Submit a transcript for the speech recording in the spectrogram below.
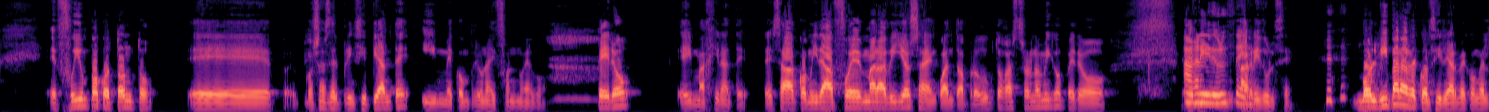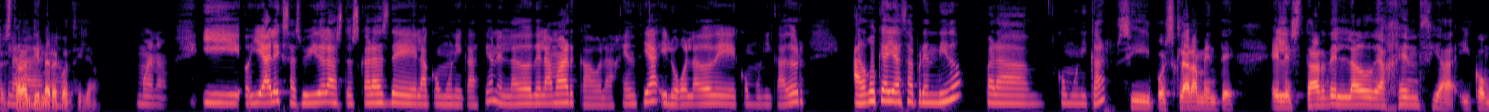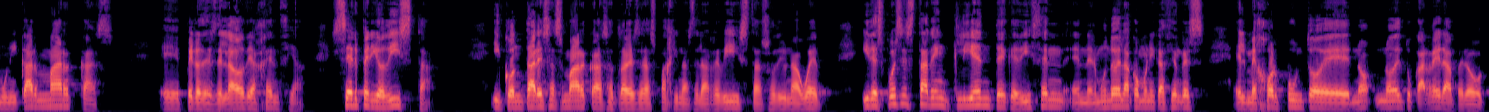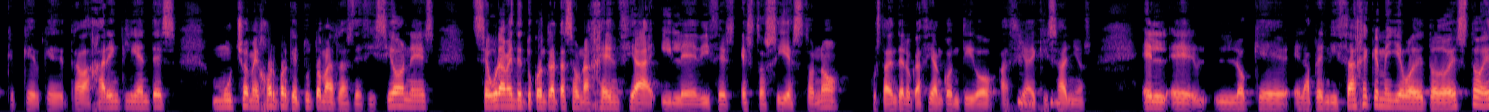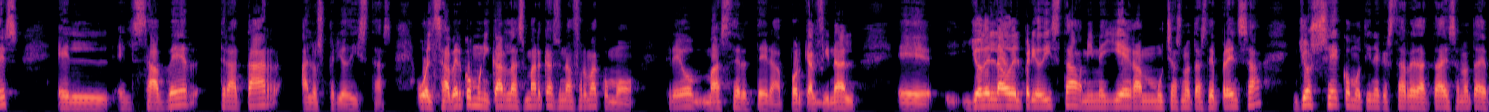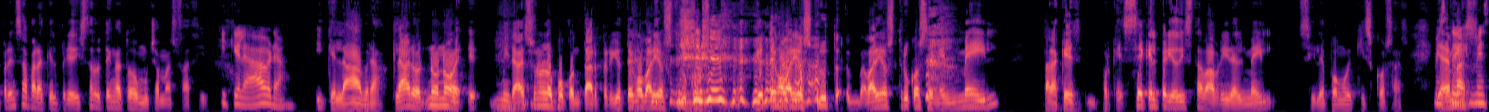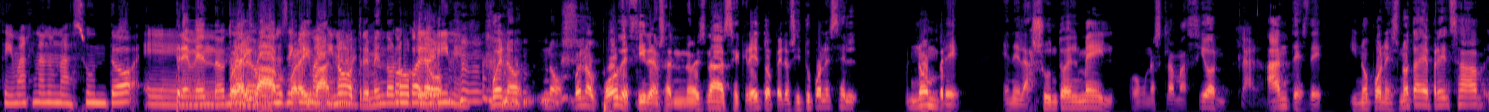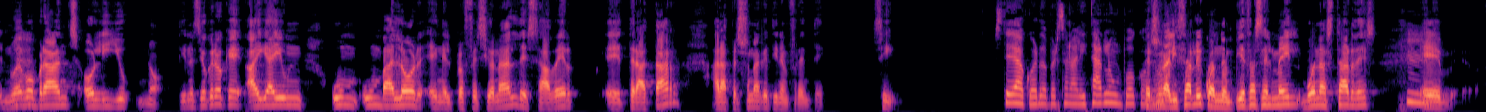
Eh, fui un poco tonto, eh, cosas del principiante y me compré un iPhone nuevo. Pero eh, imagínate, esa comida fue maravillosa en cuanto a producto gastronómico, pero eh, Agridulce. agridulce. Volví para reconciliarme con el restaurante y me he reconciliado. Bueno, y oye Alex, has vivido las dos caras de la comunicación, el lado de la marca o la agencia y luego el lado de comunicador. ¿Algo que hayas aprendido para comunicar? Sí, pues claramente. El estar del lado de agencia y comunicar marcas, eh, pero desde el lado de agencia, ser periodista y contar esas marcas a través de las páginas de las revistas o de una web, y después estar en cliente, que dicen en el mundo de la comunicación que es el mejor punto de, no, no de tu carrera, pero que, que, que trabajar en cliente es mucho mejor porque tú tomas las decisiones, seguramente tú contratas a una agencia y le dices esto sí, esto no, justamente lo que hacían contigo hacía X años. El, eh, lo que, el aprendizaje que me llevo de todo esto es el, el saber tratar a los periodistas o el saber comunicar las marcas de una forma como creo más certera, porque al final eh, yo del lado del periodista a mí me llegan muchas notas de prensa, yo sé cómo tiene que estar redactada esa nota de prensa para que el periodista lo tenga todo mucho más fácil Y que la abra. y que la abra. Claro, no, no, eh, mira, eso no lo puedo contar, pero yo tengo varios trucos yo tengo varios, varios trucos en el mail para que, porque sé que el periodista va a abrir el mail si le pongo X cosas. Me, y además, estoy, me estoy imaginando un asunto. eh, Tremendo, por ahí va, no sé por ahí va. No, tremendo Con no, pero bueno, no, bueno, puedo decir, o sea, no es nada secreto, pero si tú pones el nombre en el asunto del mail con una exclamación Claro. antes de y no pones nota de prensa, nuevo branch, only you. No. Tienes, yo creo que ahí hay un, un, un valor en el profesional de saber eh, tratar a la persona que tiene enfrente. Sí, Estoy de acuerdo, personalizarlo un poco. ¿no? personalizarlo y cuando empiezas el mail, buenas tardes, Hmm. eh,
